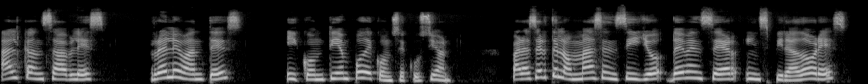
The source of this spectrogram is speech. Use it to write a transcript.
alcanzables, relevantes y con tiempo de consecución. Para hacértelo más sencillo, deben ser inspiradores,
